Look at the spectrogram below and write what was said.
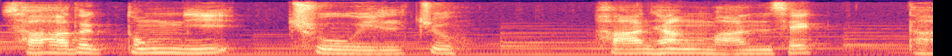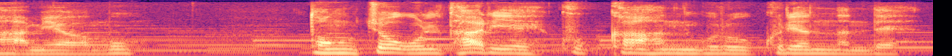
사득 동리 추일주 한향 만색 다묘무 동쪽 울타리에 국화 한 그루 그렸는데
